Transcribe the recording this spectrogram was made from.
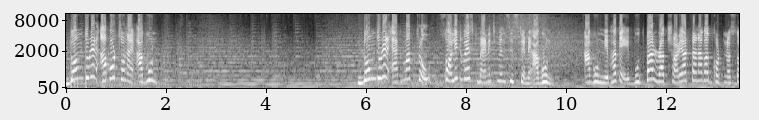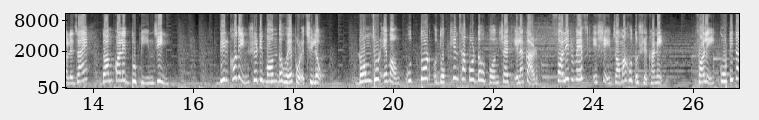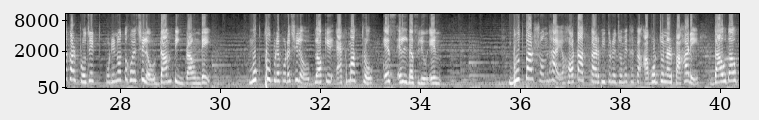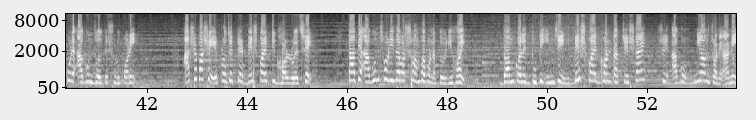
দমজুরের আবর্জনায় আগুন। ডোমজুরের একমাত্র solid waste management সিস্টেমে আগুন। আগুন নেভাতে বুধবার রাত সাড়ে আটটা নাগাদ ঘটনাস্থলে যায় দমকলের দুটি ইঞ্জিন। দীর্ঘদিন সেটি বন্ধ হয়ে পড়েছিল। ডোমজুর এবং উত্তর ও দক্ষিণ ছাপরদহ পঞ্চায়েত এলাকার সলিড ওয়েস্ট এসে জমা হতো সেখানে। ফলে কোটি টাকার প্রজেক্ট পরিণত হয়েছিল ডাম্পিং গ্রাউন্ডে মুখ থুবড়ে পড়েছিল ব্লকের একমাত্র এসএলডব্লিউএম বুধবার সন্ধ্যায় হঠাৎ তার ভিতরে জমে থাকা আবর্জনার পাহাড়ে দাউ দাউ করে আগুন জ্বলতে শুরু করে। আশেপাশে প্রজেক্টের বেশ কয়েকটি ঘর রয়েছে। তাতে আগুন ছড়িয়ে যাওয়ার সম্ভাবনা তৈরি হয়। দমকলের দুটি ইঞ্জিন বেশ কয়েক ঘণ্টার চেষ্টায় সেই আগুন নিয়ন্ত্রণে আনে।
